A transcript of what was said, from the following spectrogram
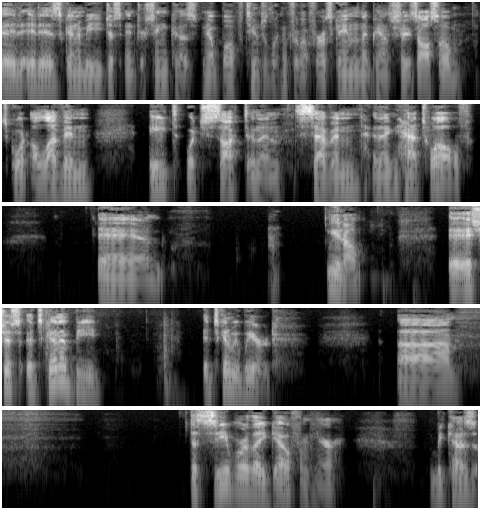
it, it is going to be just interesting because, you know, both teams are looking for their first game. And the Panthers also scored 11, 8, which sucked, and then 7, and then had 12. And, you know, it's just it's gonna be it's gonna be weird um to see where they go from here because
